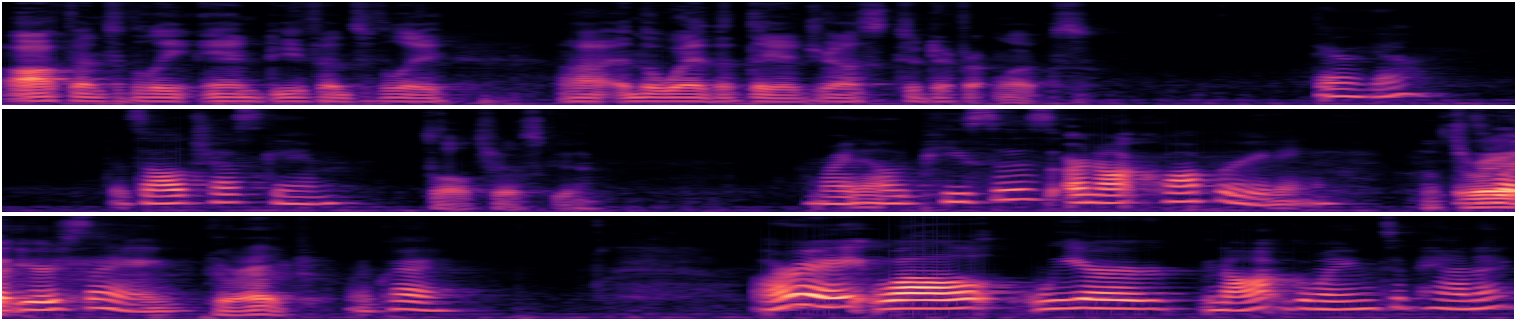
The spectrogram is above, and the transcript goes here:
offensively and defensively uh, in the way that they adjust to different looks. there we go. It's all a chess game. It's all chess game. Right now, the pieces are not cooperating. That's Is right. what you're saying. Correct. Okay. All right. Well, we are not going to panic.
